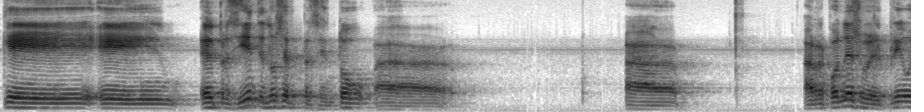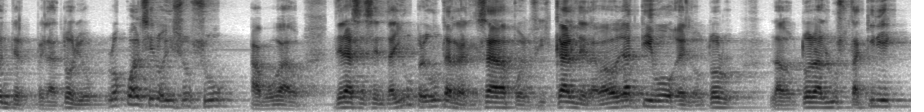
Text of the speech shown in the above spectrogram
que eh, el presidente no se presentó a, a, a, responder sobre el pliego interpelatorio, lo cual sí lo hizo su abogado. De las 61 preguntas realizadas por el fiscal de lavado de doctor, la doctora Luz Taquiri,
